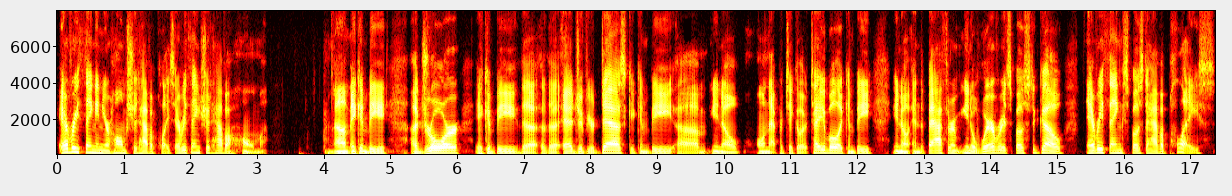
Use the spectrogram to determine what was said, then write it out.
everything in your home should have a place. Everything should have a home. Um, it can be a drawer. It could be the the edge of your desk. It can be, um, you know, on that particular table. It can be, you know, in the bathroom. You know, wherever it's supposed to go. Everything's supposed to have a place.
